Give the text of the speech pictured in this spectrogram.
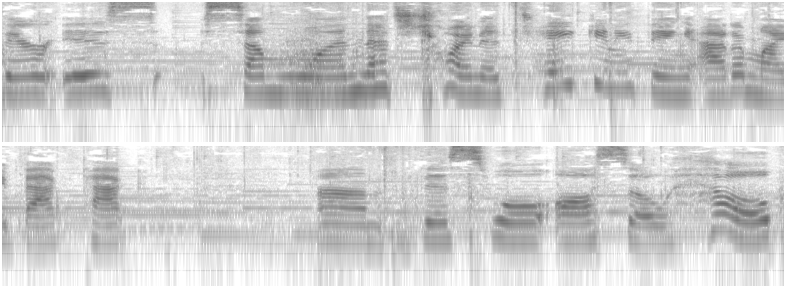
there is someone that's trying to take anything out of my backpack, um, this will also help.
